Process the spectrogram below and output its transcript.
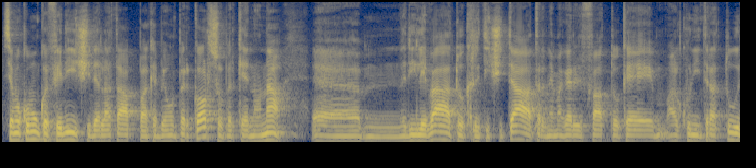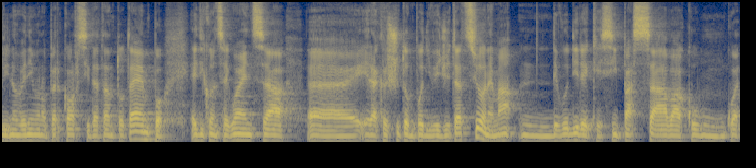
Siamo comunque felici della tappa che abbiamo percorso perché non ha eh, rilevato criticità, tranne magari il fatto che alcuni tratturi non venivano percorsi da tanto tempo e di conseguenza eh, era cresciuta un po' di vegetazione, ma mh, devo dire che si passava comunque.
